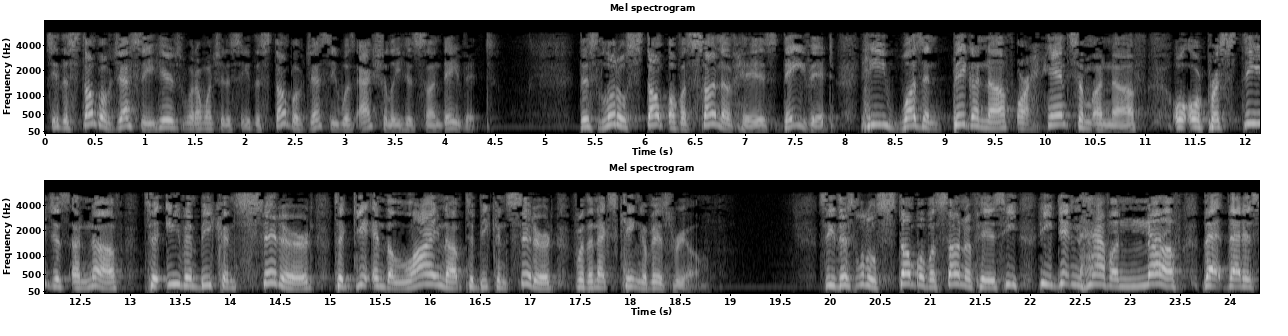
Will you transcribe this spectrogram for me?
See, the stump of Jesse, here's what I want you to see. The stump of Jesse was actually his son David this little stump of a son of his, David, he wasn't big enough or handsome enough or, or, prestigious enough to even be considered to get in the lineup to be considered for the next king of Israel. See, this little stump of a son of his, he, he didn't have enough that, that his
